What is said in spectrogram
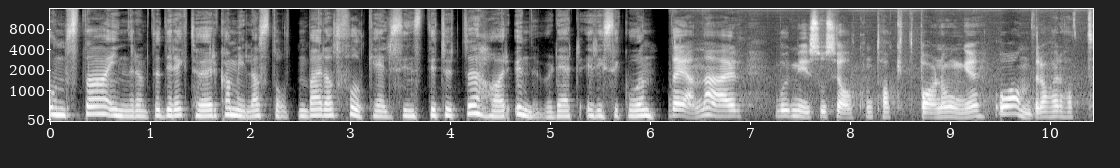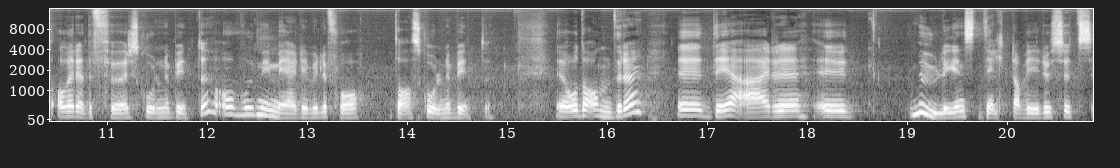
onsdag innrømte direktør Camilla Stoltenberg at Folkehelseinstituttet har undervurdert risikoen. Det ene er hvor mye sosial kontakt barn og unge og andre har hatt allerede før skolene begynte, og hvor mye mer de ville få da skolene begynte. Og det andre, eh, det er eh, muligens deltavirusets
